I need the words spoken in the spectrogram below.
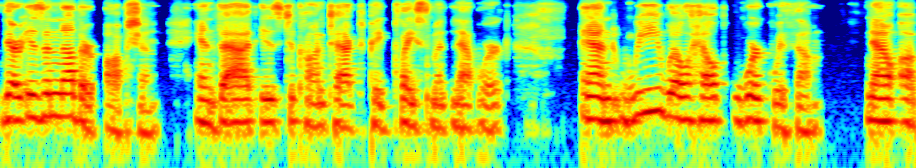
there is another option, and that is to contact Pig Placement Network, and we will help work with them. Now, uh,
